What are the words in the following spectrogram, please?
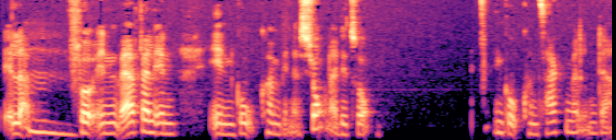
Eller Mm. få en, i hvert fald en, en god kombination af de to. En god kontakt mellem der.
